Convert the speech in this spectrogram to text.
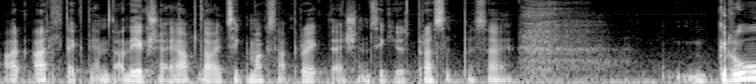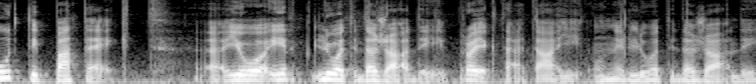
ar arhitektiem, tāda iekšēja aptauja, cik maksā projektēšana, cik jūs prasat par sevi. Grūti pateikt, jo ir ļoti dažādi projektētāji un ir ļoti dažādi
